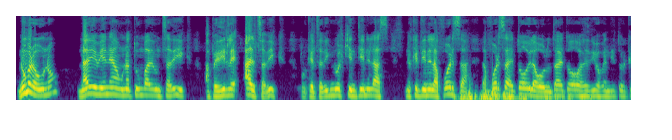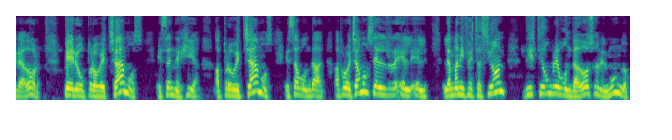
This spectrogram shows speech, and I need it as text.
número uno, Nadie viene a una tumba de un tzadik a pedirle al tzadik, porque el tzadik no es quien tiene las, no es quien tiene la fuerza, la fuerza de todo y la voluntad de todo es Dios bendito el Creador. Pero aprovechamos esa energía, aprovechamos esa bondad, aprovechamos el, la manifestación de este hombre bondadoso en el mundo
